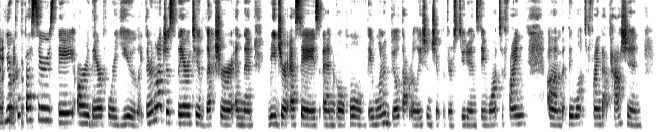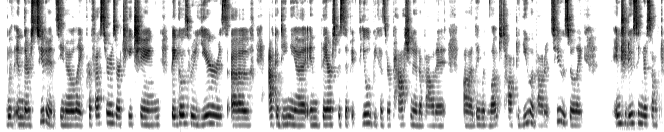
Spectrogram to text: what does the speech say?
your professors, they are there for you. Like they're not just there to lecture and then read your essays and go home. They want to build that relationship with their students. They want to find um, they want to find that passion within their students you know like professors are teaching they go through years of academia in their specific field because they're passionate about it uh, they would love to talk to you about it too so like introducing yourself to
